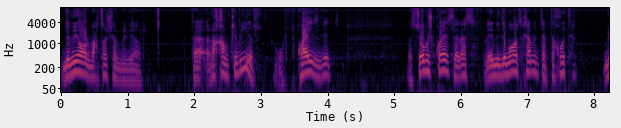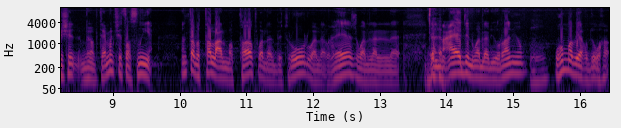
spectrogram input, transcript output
ب 114 مليار فرقم كبير كويس جدا بس هو مش كويس للأسف لأن دي مواد خام أنت بتاخدها مش ما بتعملش تصنيع أنت بتطلع المطاط ولا البترول ولا الغاز ولا. المعادن ولا اليورانيوم وهم بياخدوها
